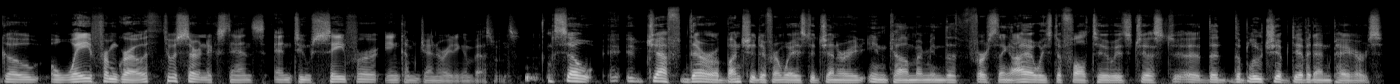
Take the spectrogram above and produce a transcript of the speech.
go away from growth to a certain extent and to safer income generating investments. So, Jeff, there are a bunch of different ways to generate income. I mean, the first thing I always default to is just uh, the the blue chip dividend payers.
